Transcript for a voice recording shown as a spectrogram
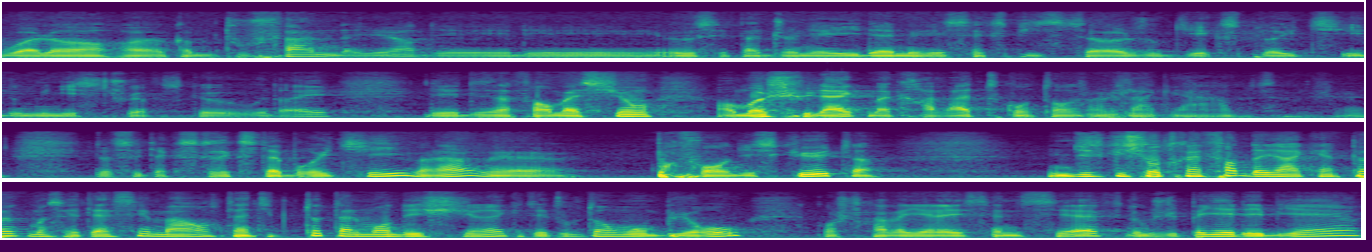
ou alors, comme tout fan d'ailleurs, eux c'est pas Johnny Hallyday mais les Sex Pistols ou The Exploited ou Ministry, ce que vous voudrez, des, informations. Alors moi, je suis là avec ma cravate, content, je, la. Je, se dire que c'est abruti, voilà, mais parfois on discute. Une discussion très forte d'ailleurs avec un punk, moi c'était assez marrant, c'était un type totalement déchiré qui était tout le temps à mon bureau quand je travaillais à la SNCF, donc je lui payais des bières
